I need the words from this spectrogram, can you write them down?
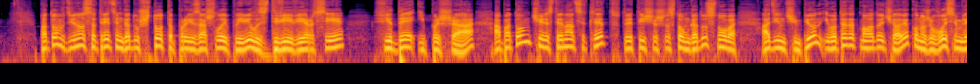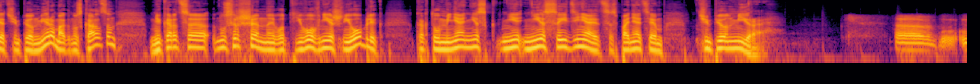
Потом в 93 году что-то произошло и появилось две версии – ФИДЕ и ПША, а потом через 13 лет, в 2006 году, снова один чемпион, и вот этот молодой человек, он уже 8 лет чемпион мира, Магнус Карлсон, мне кажется, ну совершенно вот его внешний облик как-то у меня не, не, не соединяется с понятием чемпион мира? Э,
